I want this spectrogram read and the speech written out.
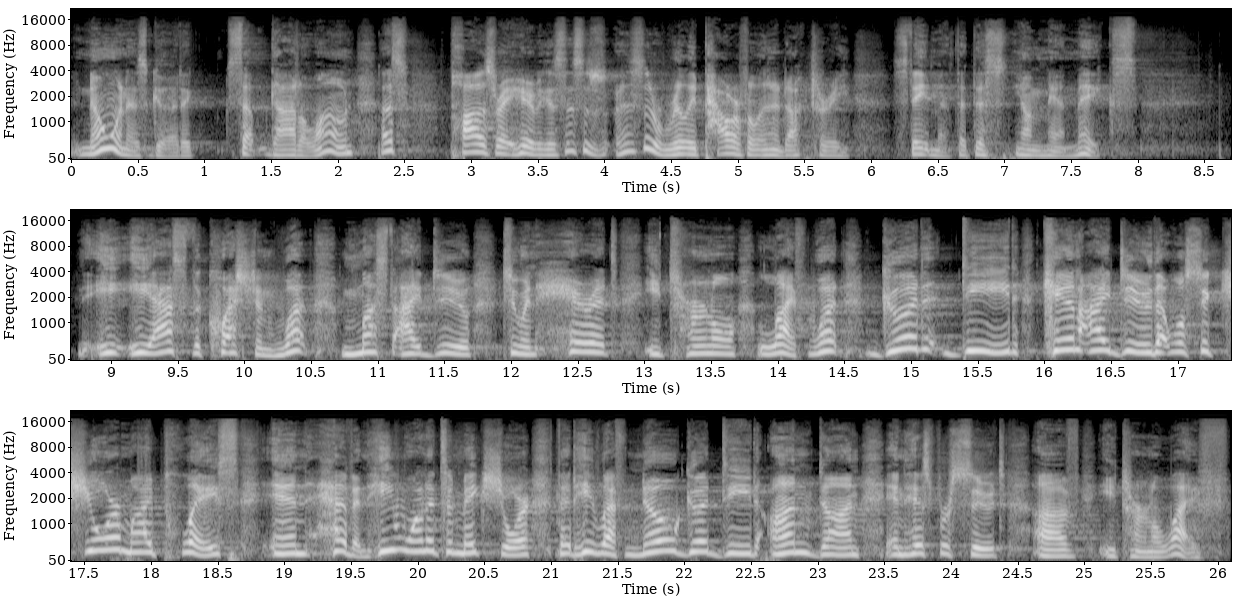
No one is good except God alone. Let's pause right here because this is, this is a really powerful introductory statement that this young man makes. He, he asked the question, What must I do to inherit eternal life? What good deed can I do that will secure my place in heaven? He wanted to make sure that he left no good deed undone in his pursuit of eternal life.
